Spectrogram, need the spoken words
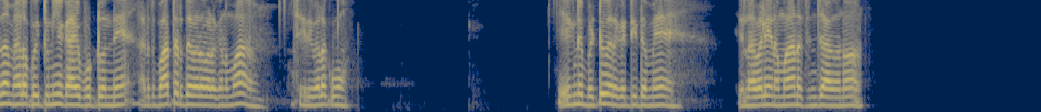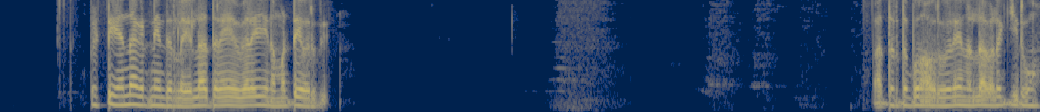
இப்போ தான் மேலே போய் துணியை காய போட்டு வந்தேன். அடுத்து பாத்திரத்தை வேறு விளக்கணுமா சரி விளக்குவோம். ஏற்கனவே பெட்டு வேறு கட்டிட்டோமே. எல்லா வேலையும் நம்ம தானே செஞ்சாகணும். பெட்டு ஏன் தான் கட்டினேன்னு தெரில எல்லா தரையும் வேலையும் நம்மகிட்டே வருது. பாத்திரத்தை போகிறோம் ஒரு வரையும் நல்லா விளக்கிடுவோம்.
